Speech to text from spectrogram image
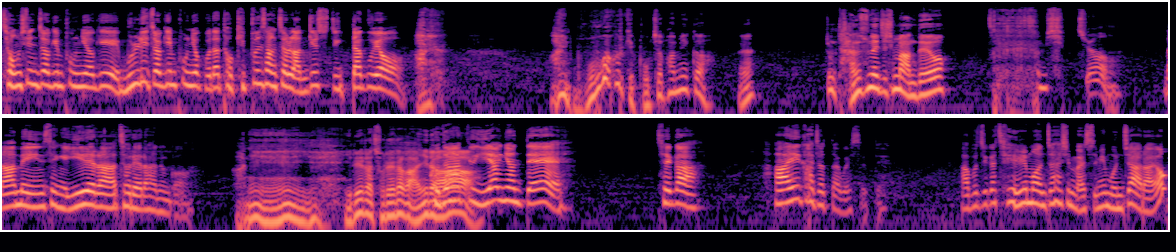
정신적인 폭력이 물리적인 폭력보다 더 깊은 상처를 남길 수도 있다고요. 아니 뭐가 그렇게 복잡합니까? 예? 좀 단순해지시면 안 돼요? 참 쉽죠. 남의 인생에 이래라 저래라 하는 거. 아니 예, 이래라 저래라가 아니라 고등학교 2학년 때 제가 아이 가졌다고 했을 때 아버지가 제일 먼저 하신 말씀이 뭔지 알아요?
